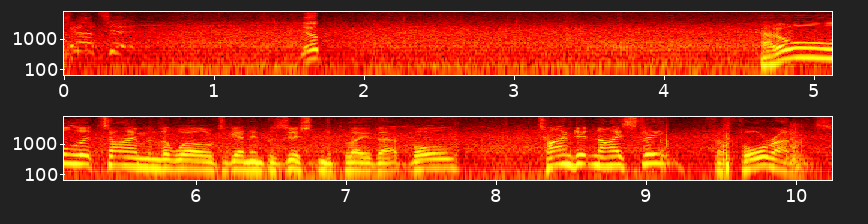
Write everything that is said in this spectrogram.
Catch it! Yep. Had all the time in the world to get in position to play that ball. Timed it nicely for four runs.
